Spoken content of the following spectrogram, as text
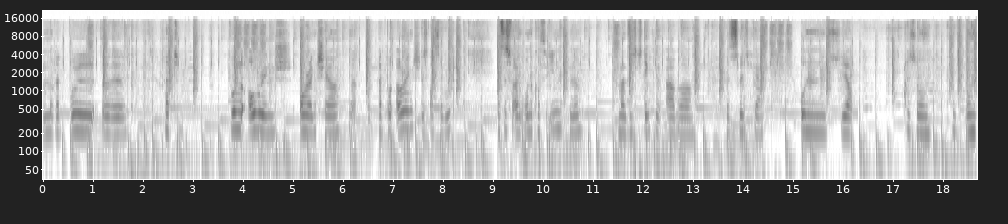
Red Bull, äh, Red Bull Orange, Orange, ja. ja. Red Bull Orange ist auch sehr gut. Das ist vor allem ohne Koffein, ne? Kann man sich nicht denken, aber das ist richtig geil. Und ja, also und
